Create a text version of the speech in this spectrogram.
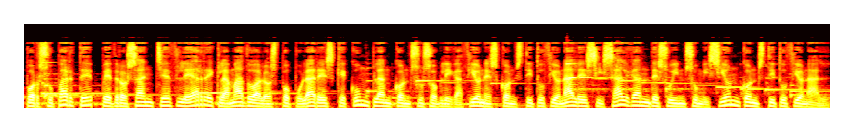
Por su parte, Pedro Sánchez le ha reclamado a los populares que cumplan con sus obligaciones constitucionales y salgan de su insumisión constitucional.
